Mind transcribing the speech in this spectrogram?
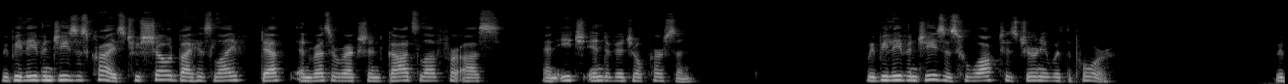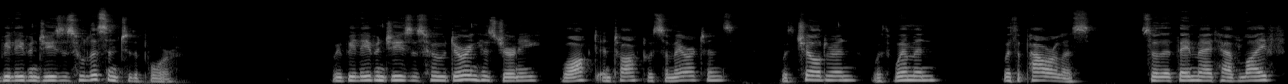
We believe in Jesus Christ, who showed by his life, death, and resurrection God's love for us and each individual person. We believe in Jesus, who walked his journey with the poor. We believe in Jesus, who listened to the poor. We believe in Jesus, who, during his journey, walked and talked with Samaritans, with children, with women, with the powerless so that they might have life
